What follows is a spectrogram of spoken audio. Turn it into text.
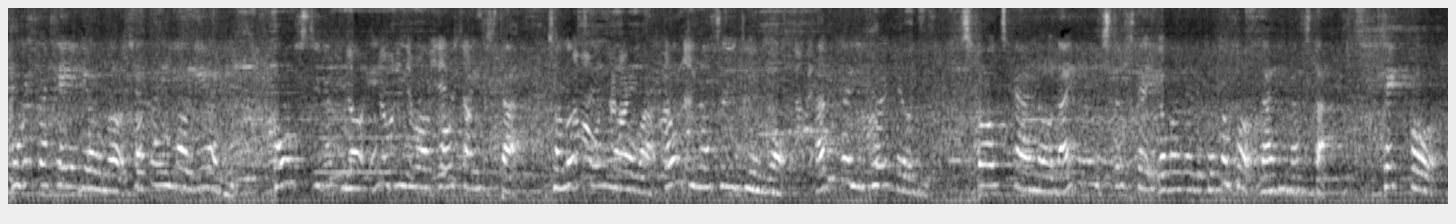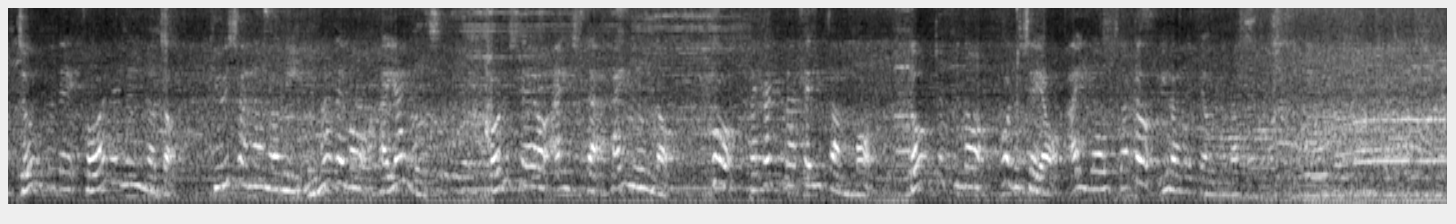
小型軽量の車体のリアに高出力のエンジンを搭載したその性能は当時の水準をはるかに超えておりスポーツカーの代名詞として呼ばれることとなりました。結構丈夫で壊れないのと旧車なのに今でも速いです。ポルシェを愛した俳優の故高倉健さんも同直のポルシェを愛用したと言われております。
